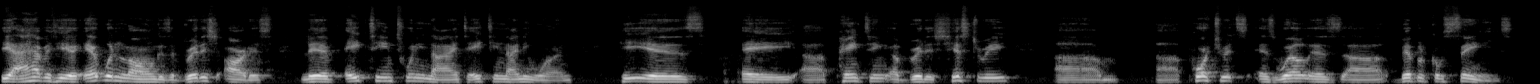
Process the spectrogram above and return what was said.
Yeah, I have it here. Edwin Long is a British artist, lived 1829 to 1891. He is a uh, painting of British history, um, uh, portraits, as well as uh, biblical scenes.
